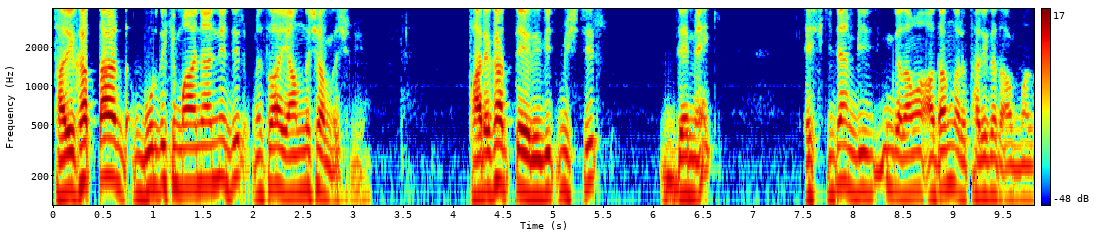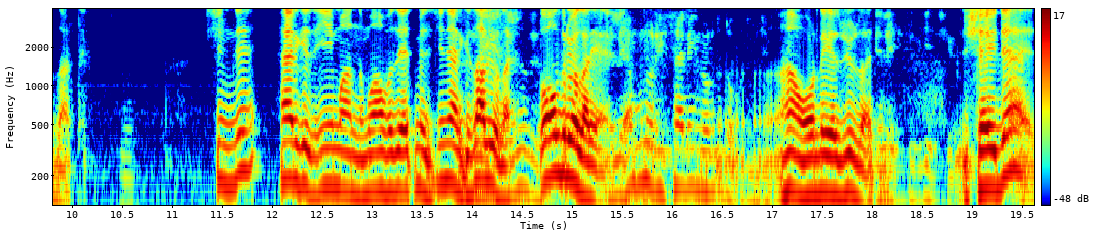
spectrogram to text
Tarikatlar buradaki mana nedir? Mesela yanlış anlaşılıyor. Tarikat devri bitmiştir demek eskiden bizim zaman adamları tarikat almazlardı. Şimdi herkes imanını muhafaza etmesi için herkes alıyorlar. Dolduruyorlar yani. Ben bunu Risale-i Nur'da da okudum. Ha orada yazıyor zaten. Eleksiz geçiyor. Şeyde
